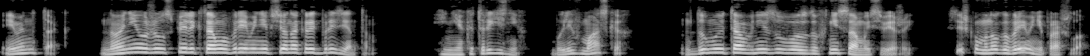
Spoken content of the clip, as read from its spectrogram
«Именно так. Но они уже успели к тому времени все накрыть брезентом. И некоторые из них были в масках. Думаю, там внизу воздух не самый свежий. Слишком много времени прошло.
